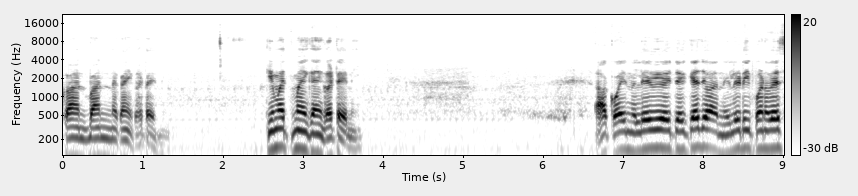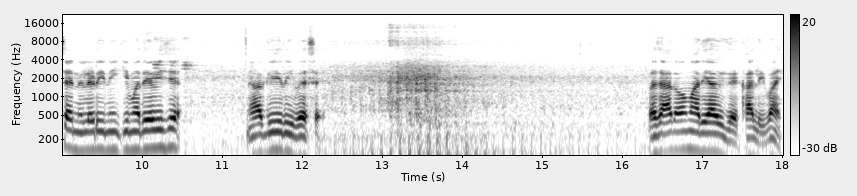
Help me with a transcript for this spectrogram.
કાન બાનને કાંઈ ઘટે નહીં. કિંમતમાંય કાંઈ ઘટે નહીં. આ કોઈને લેવી હોય તો કહેજો, આ નીલડી પણ વેસે, નીલડીની કિંમત એવી છે. આ ગીરી વેસે. પછી આ તો અમારી આવી ગઈ, ખાલી ભાઈ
